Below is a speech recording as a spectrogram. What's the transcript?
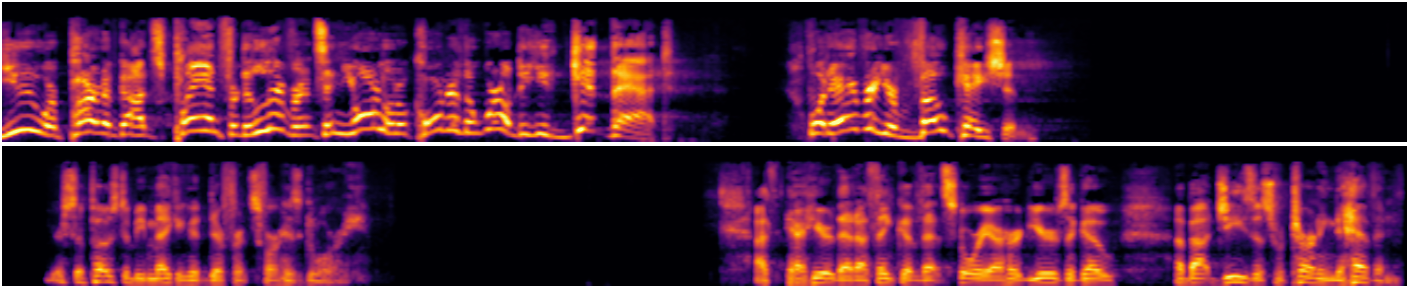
You are part of God's plan for deliverance in your little corner of the world. Do you get that? Whatever your vocation, you're supposed to be making a difference for his glory. I, I, hear that. I think of that story I heard years ago about Jesus returning to heaven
